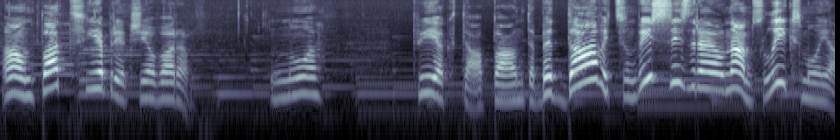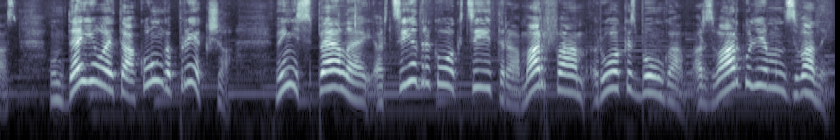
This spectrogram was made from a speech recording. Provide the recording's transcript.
ā, un pat iepriekš jau varam no 5. panta, bet Dāvids un viss Izraela nams līksmojās un dejoja tā kunga priekšā – Viņi spēlēja ar ciedrakoku cītarām, arfām, rokas bungām, ar zvārguļiem un zvaniem.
